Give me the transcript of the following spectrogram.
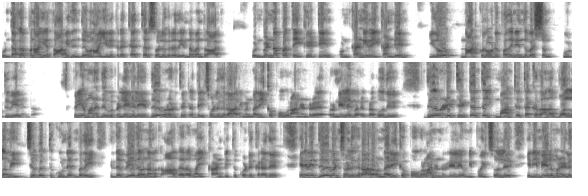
உன் தகப்பனாகிய தாவிதின் தேவனாய் இருக்கிற கத்தர் சொல்லுகிறது என்னவென்றால் உன் விண்ணப்பத்தை கேட்டேன் உன் கண்ணீரை கண்டேன் இதோ நாட்களோடு பதினைந்து வருஷம் கூட்டுவேன் என்றார். பிரியமான தேவ பிள்ளைகளே தேவன் ஒரு திட்டத்தை சொல்லுகிறார் இவன் மறிக்க போகிறான் என்ற ஒரு நிலை வருகிற போது தேவனுடைய திட்டத்தை மாற்றத்தக்கதான வல்லமை ஜபத்துக்கு உண்டு என்பதை இந்த வேதம் நமக்கு ஆதாரமாய் காண்பித்து கொடுக்கிறது. எனவே தேவன் சொல்லுகிறார் அவன் மறிக்க போகிறான் என்ற நிலை அவனை போய் சொல்லு இனிமேலும் அவன் எழு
